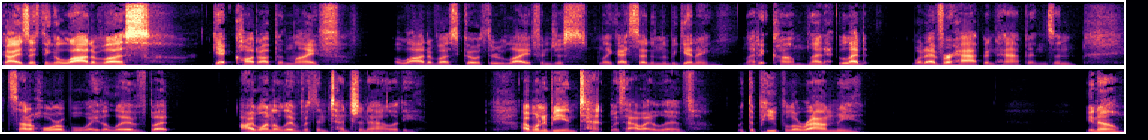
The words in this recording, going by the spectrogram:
Guys, I think a lot of us get caught up in life. A lot of us go through life and just, like I said in the beginning, let it come. Let it, let whatever happen happens. And it's not a horrible way to live, but I want to live with intentionality. I want to be intent with how I live with the people around me. You know,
